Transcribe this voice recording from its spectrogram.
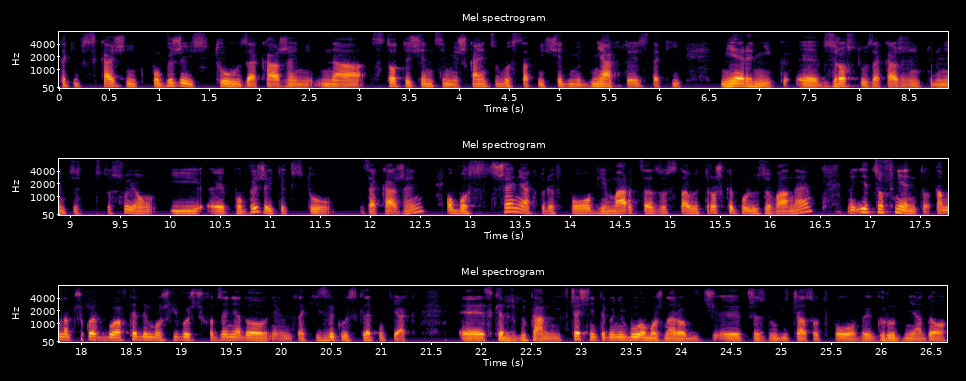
taki wskaźnik powyżej 100 zakażeń na 100 tysięcy mieszkańców w ostatnich 7 dniach. To jest taki miernik y, wzrostu zakażeń, który Niemcy stosują i y, powyżej tych 100 zakażeń. Obostrzenia, które w połowie marca zostały troszkę poluzowane, no je cofnięto. Tam na przykład była wtedy możliwość chodzenia do, wiem, do takich zwykłych sklepów jak e, sklep z butami. Wcześniej tego nie było można robić e, przez długi czas od połowy grudnia do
